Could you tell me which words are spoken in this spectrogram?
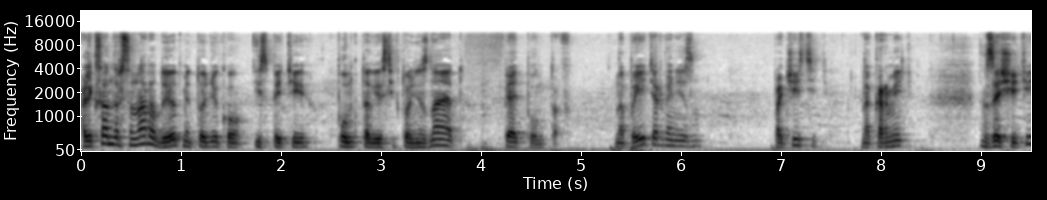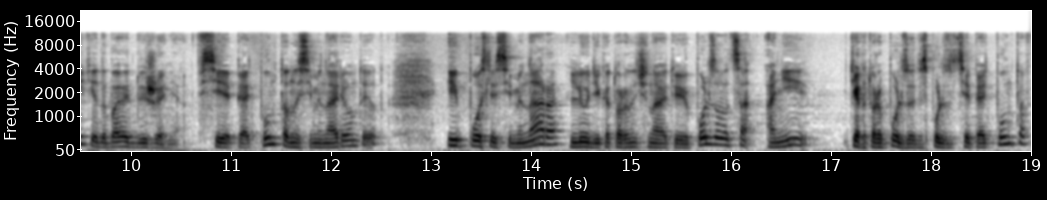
Александр Санаров дает методику из пяти пунктов, если кто не знает, пять пунктов. Напоить организм, почистить, накормить, защитить и добавить движение. Все пять пунктов на семинаре он дает. И после семинара люди, которые начинают ее пользоваться, они, те, которые пользуются, используют все пять пунктов,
